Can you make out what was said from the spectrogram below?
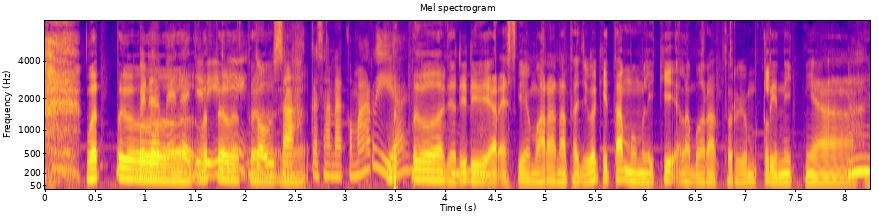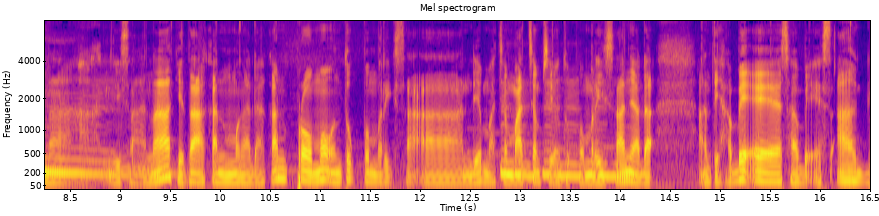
betul. beda-beda jadi betul, ini betul. nggak usah ke sana kemari ya. Betul. Jadi di RSG Maranata juga kita memiliki laboratorium kliniknya. Hmm. Nah, di sana kita akan mengadakan promo untuk pemeriksaan. Dia macam-macam Hmm, sih hmm, untuk hmm, pemeriksaannya ada anti HBS, HBsAg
